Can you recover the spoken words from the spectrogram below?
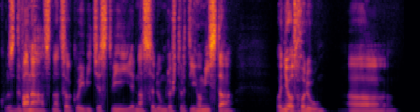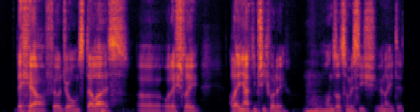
Kurz 12 na celkový vítězství 1-7 do čtvrtého místa. Hodně odchodů. Dechea, Phil Jones, Teles uh, odešli, ale i nějaký příchody. Mm. Honzo, co myslíš United?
